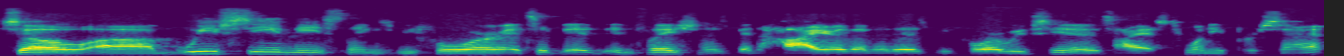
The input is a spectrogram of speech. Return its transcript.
So um, we've seen these things before. It's it, inflation has been higher than it is before. We've seen it as high as twenty percent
